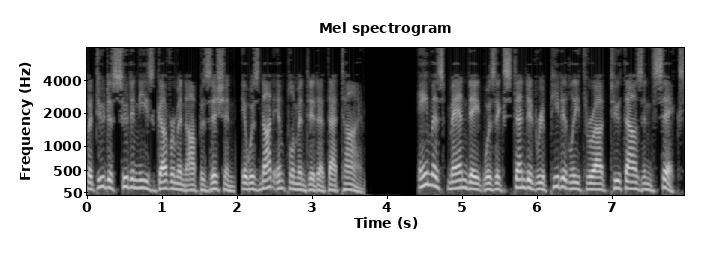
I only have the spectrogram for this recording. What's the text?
but due to Sudanese government opposition, it was not implemented at that time. AMIS mandate was extended repeatedly throughout 2006,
